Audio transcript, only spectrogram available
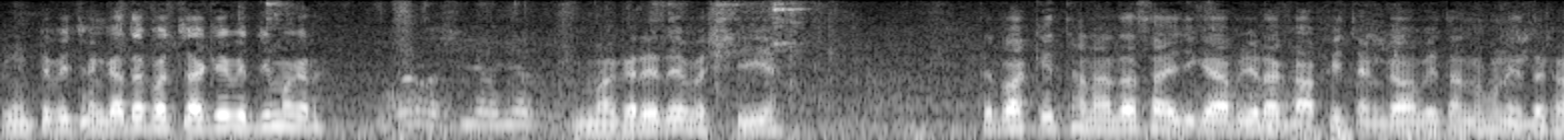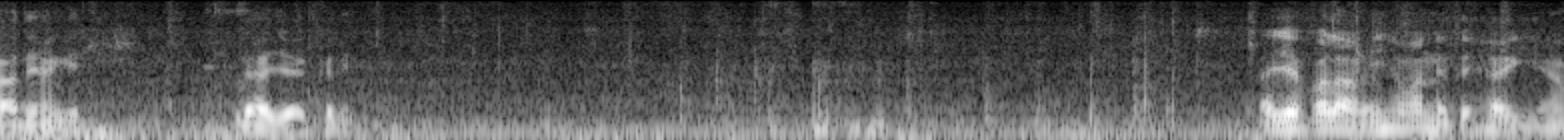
ਪ੍ਰਿੰਟ ਵੀ ਚੰਗਾ ਤੇ ਬੱਚਾ ਕੀ ਵੀਰ ਜੀ ਮਗਰ? ਮਗਰ ਬੱਚੀ ਆਈ ਹੈ ਮਗਰ ਇਹਦੇ ਵੱਛੀ ਆ। ਤੇ ਬਾਕੀ ਥਣਾ ਦਾ ਸਾਈਜ਼ ਗੈਪ ਜਿਹੜਾ ਕਾਫੀ ਚੰਗਾ ਹੋਵੇ, ਤੁਹਾਨੂੰ ਹੁਣੇ ਦਿਖਾ ਦੇਵਾਂਗੇ ਲੈ ਜਾ ਕਰੀ ਅਜੇ ਭਲਾ ਵੀ ਹਵਾਨੇ ਤੇ ਹੈਗੀਆਂ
